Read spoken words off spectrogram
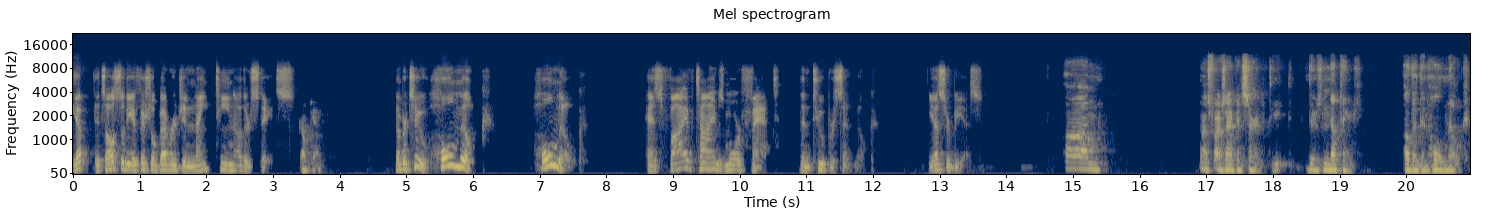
Yep. It's also the official beverage in 19 other states. Okay. Number two, whole milk. Whole milk has five times more fat than 2% milk. Yes or BS? Um, as far as I'm concerned, there's nothing other than whole milk,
